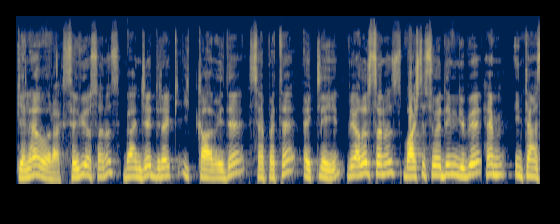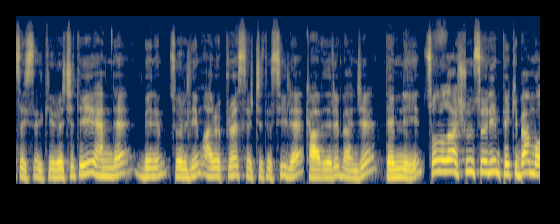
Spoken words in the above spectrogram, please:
genel olarak seviyorsanız bence direkt ilk kahveyi de sepete ekleyin. Ve alırsanız başta söylediğim gibi hem internet sitesindeki reçeteyi hem de benim söylediğim Aeropress reçetesiyle kahveleri bence demleyin. Son olarak şunu söyleyeyim. Peki ben bu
